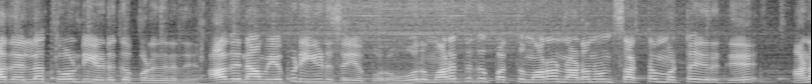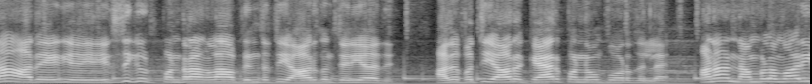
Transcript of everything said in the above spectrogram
அதெல்லாம் தோண்டி எடுக்கப்படுகிறது. அதை நாம் எப்படி ஈடு செய்ய போகிறோம் ஒரு மரத்துக்கு பத்து மரம் நடணும்னு சட்டம் மட்டும் இருக்குது ஆனால் அதை எக்ஸிக்யூட் பண்ணுறாங்களா அப்படின்றது யாருக்கும் தெரியாது. அதை பற்றி யாரும் கேர் பண்ணவும் போகிறதில்ல ஆனால் நம்மள மாதிரி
